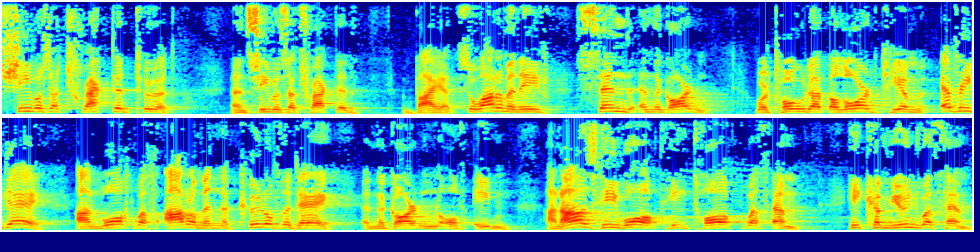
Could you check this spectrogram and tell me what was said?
she was attracted to it. And she was attracted by it. So Adam and Eve sinned in the garden. We're told that the Lord came every day and walked with Adam in the cool of the day in the Garden of Eden. And as he walked, he talked with him. He communed with him.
